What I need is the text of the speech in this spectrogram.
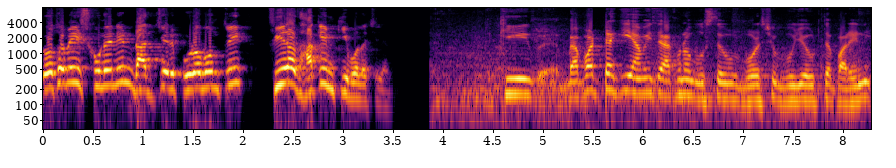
প্রথমেই শুনে নিন রাজ্যের পুরমন্ত্রী ফিরাদ হাকিম কি বলেছিলেন। কি ব্যাপারটা কি আমি তো এখনও বুঝতে বলছি বুঝে উঠতে পারিনি।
